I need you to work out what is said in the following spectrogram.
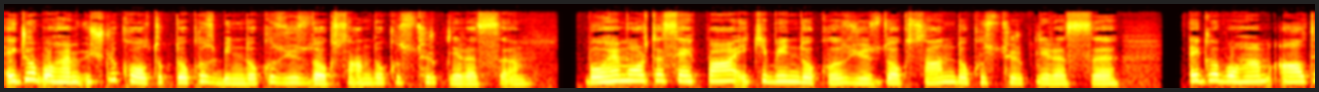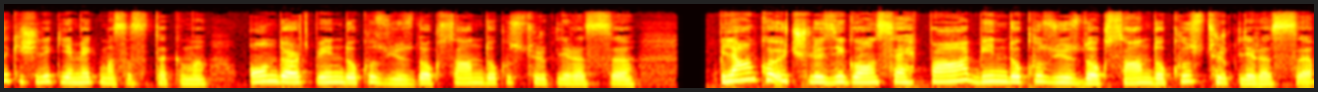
Ego Bohem üçlü koltuk 9999 Türk Lirası. Bohem orta sehpa 2999 Türk Lirası. Ego Bohem 6 kişilik yemek masası takımı 14999 Türk Lirası. Blanco üçlü zigon sehpa 1999 Türk Lirası.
